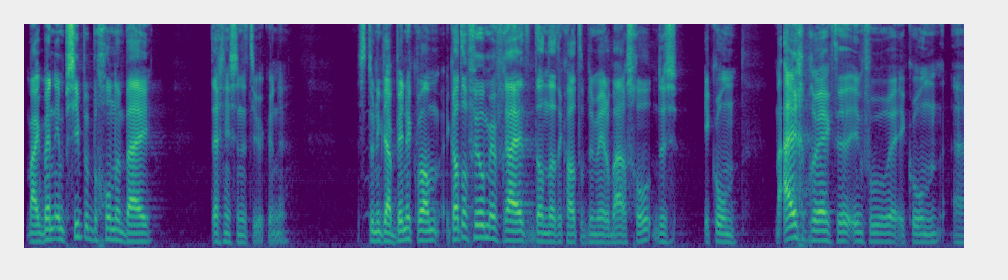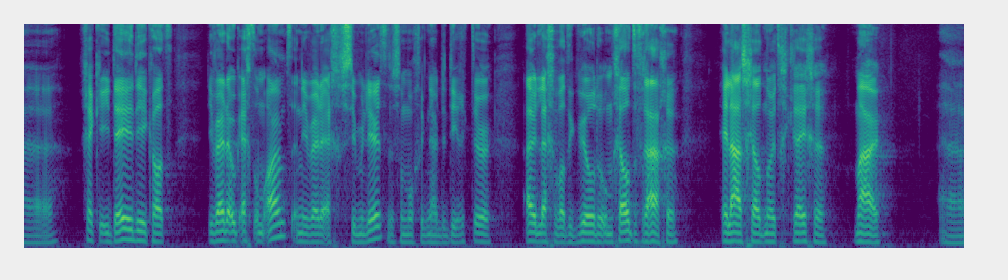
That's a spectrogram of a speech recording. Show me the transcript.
Maar ik ben in principe begonnen bij technische natuurkunde. Dus toen ik daar binnenkwam, ik had al veel meer vrijheid dan dat ik had op de middelbare school. Dus ik kon mijn eigen projecten invoeren. Ik kon uh, gekke ideeën die ik had, die werden ook echt omarmd en die werden echt gestimuleerd. Dus dan mocht ik naar de directeur uitleggen wat ik wilde om geld te vragen. Helaas geld nooit gekregen, maar uh,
